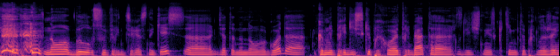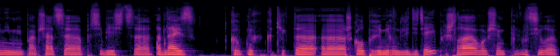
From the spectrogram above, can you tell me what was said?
Но был супер интересный кейс э, где-то до Нового года. Ко мне периодически приходят ребята различные с какими-то предложениями пообщаться, пособеситься. Одна из крупных каких-то э, школ программирования для детей пришла, в общем, пригласила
